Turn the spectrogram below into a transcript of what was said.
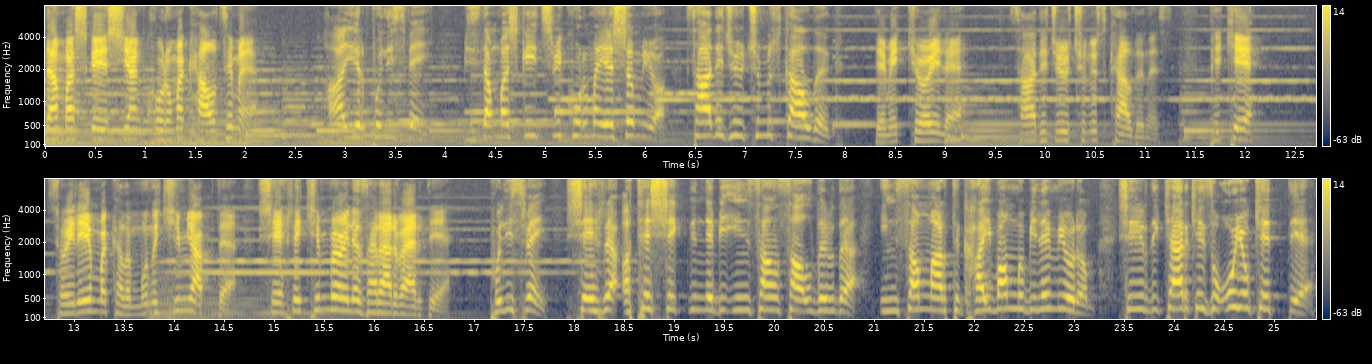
Sizden başka yaşayan koruma kaldı mı? Hayır polis bey. Bizden başka hiçbir koruma yaşamıyor. Sadece üçümüz kaldık. Demek ki öyle. Sadece üçünüz kaldınız. Peki, söyleyin bakalım bunu kim yaptı? Şehre kim böyle zarar verdi? Polis bey, şehre ateş şeklinde bir insan saldırdı. İnsan mı artık hayvan mı bilemiyorum. Şehirdeki herkesi o yok etti.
